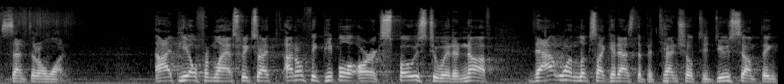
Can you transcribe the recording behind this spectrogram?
Sentinel One. IPO from last week, so I, I don't think people are exposed to it enough. That one looks like it has the potential to do something.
